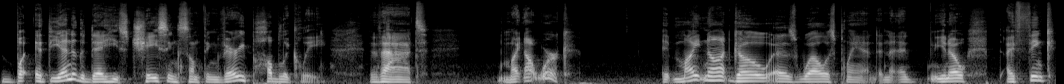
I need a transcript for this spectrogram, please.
But at the end of the day, he's chasing something very publicly that might not work. It might not go as well as planned. And, and you know, I think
